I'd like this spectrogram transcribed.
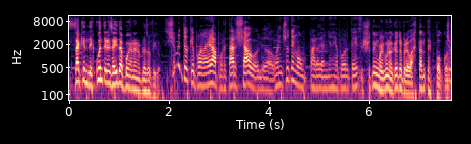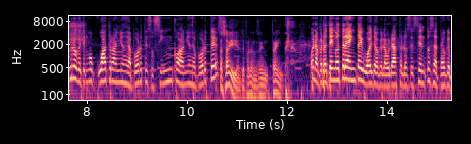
Saquen, descuenten esa guita, pongan en el plazo fijo. Si yo me tengo que poner a aportar ya, boludo. Bueno, yo tengo un par de años de aportes. Yo tengo alguno que otro, pero bastantes pocos. Yo creo que tengo cuatro años de aportes o cinco años de aportes. Estás ahí, te faltan 30. Bueno, pero tengo 30, igual tengo que laburar hasta los 60, o sea, tengo que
